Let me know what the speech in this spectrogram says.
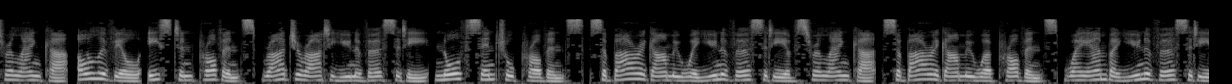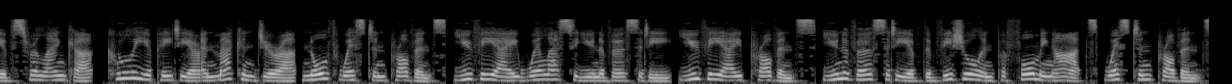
Sri Lanka, Oluvil Eastern Province Rajarata University North Central Province Province Sabaragamuwa University of Sri Lanka Sabaragamuwa Province Wayamba University of Sri Lanka, Kuliapitiya and Makandura Northwestern Province UVA Wellassa University UVA Province University of the Visual and Performing Arts Western Province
